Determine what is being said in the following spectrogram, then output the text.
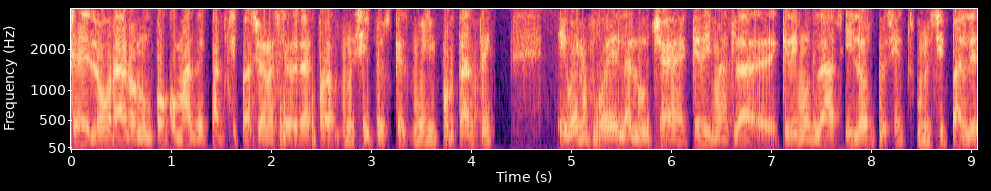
se lograron un poco más de participaciones federales para los municipios, que es muy importante, y bueno, fue la lucha que dimos, la, que dimos las y los presidentes municipales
